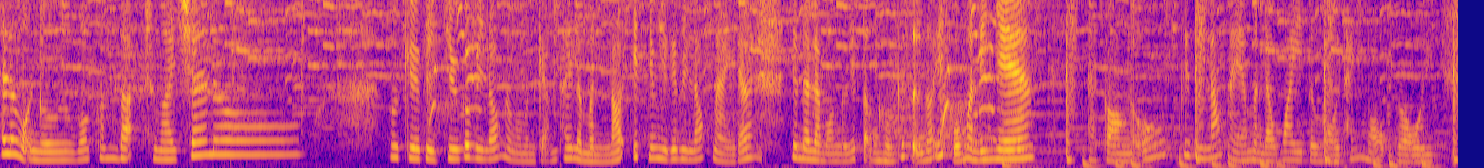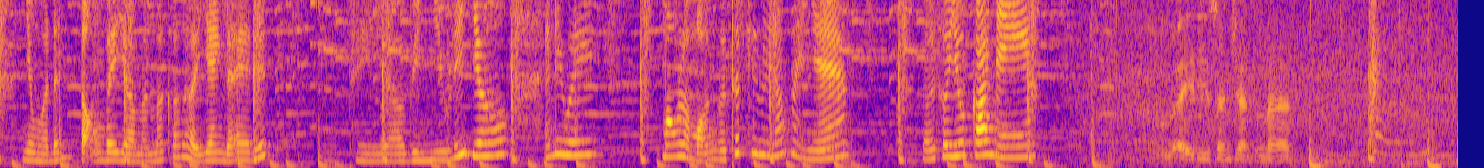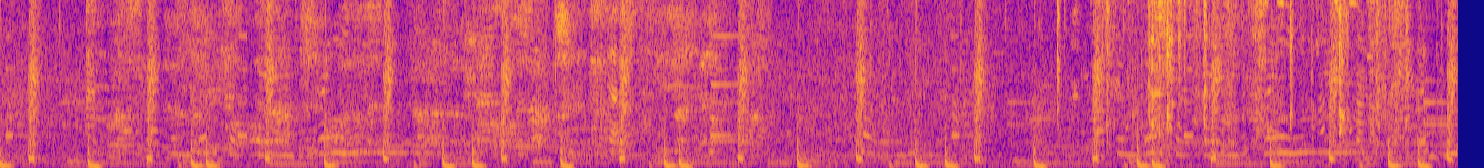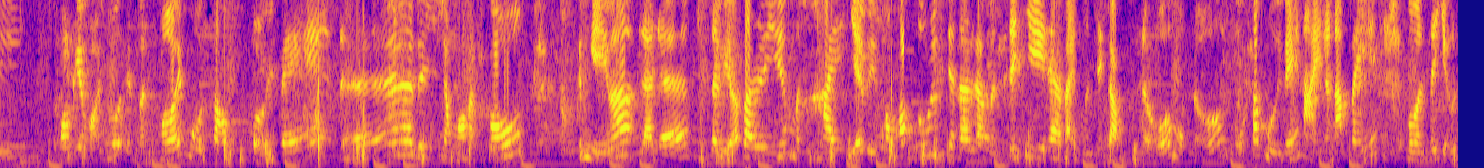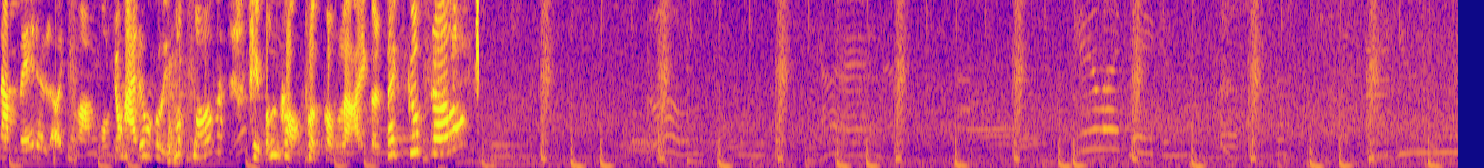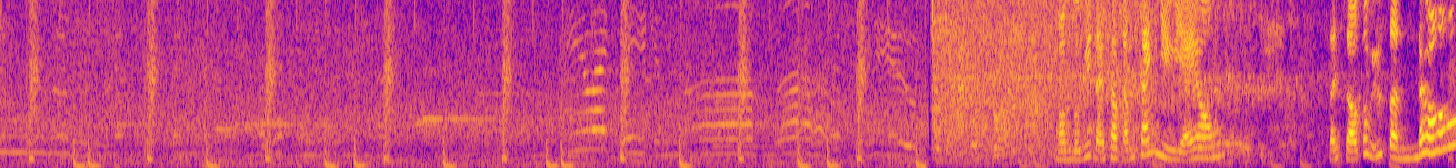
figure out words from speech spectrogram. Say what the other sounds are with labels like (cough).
Hello mọi người, welcome back to my channel. Ok thì chưa có vlog nào mà mình cảm thấy là mình nói ít giống như cái vlog này đó. Cho nên là mọi người hãy tận hưởng cái sự nói ít của mình đi nha. À còn nữa, cái vlog này mình đã quay từ hồi tháng 1 rồi. Nhưng mà đến tận bây giờ mình mới có thời gian để edit. Thì uh, vì nhiều lý do. Anyway, mong là mọi người thích cái vlog này nha. Rồi thôi vô coi nè. Ladies and gentlemen, ok mọi người thì mình mới mua xong 10 vé để đi lòng vòng thành phố. Kinh nghiệm á là để tại vì ở Paris á, mình hay dễ bị phong hóc túi lắm cho nên là mình sẽ chia ra bạn mình sẽ cầm nửa một nửa của sắp 10 vé này là năm vé và mình sẽ giữ năm vé để lỡ nhưng mà một trong hai đứa có bị mất mớ á, thì vẫn còn phần còn lại còn backup đó. Mọi người biết tại sao cảm giác nhiều vậy không? Tại sợ có biểu tình đó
